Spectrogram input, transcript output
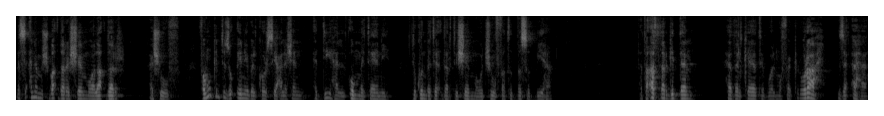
بس أنا مش بقدر أشم ولا أقدر أشوف. فممكن تزقني بالكرسي علشان أديها الام تاني تكون بتقدر تشم وتشوف فتتبسط بيها. فتاثر جدا هذا الكاتب والمفكر وراح زقها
